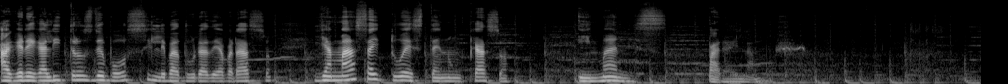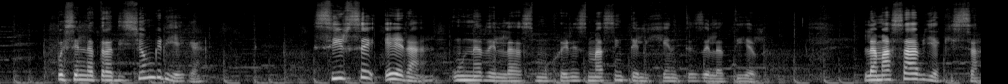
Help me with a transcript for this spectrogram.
Agrega litros de voz y levadura de abrazo y amasa y tuesta en un caso imanes para el amor. Pues en la tradición griega, Circe era una de las mujeres más inteligentes de la tierra, la más sabia quizá,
